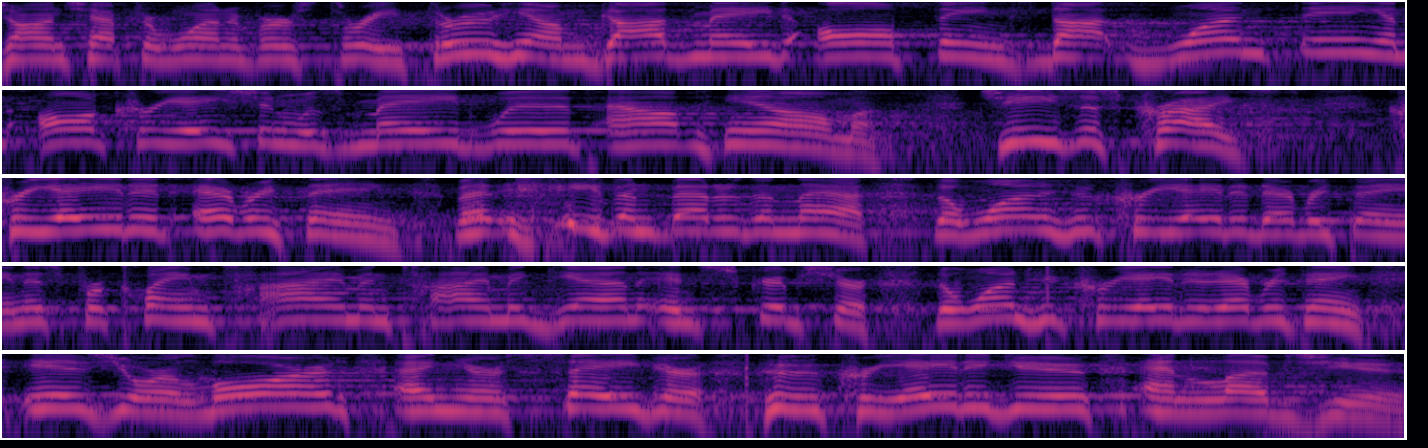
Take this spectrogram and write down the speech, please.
John chapter 1 and verse 3 Through him, God made all things. Not one thing in all creation was made without him. Jesus Christ created everything. But even better than that, the one who created everything is proclaimed time and time again in Scripture. The one who created everything is your Lord and your Savior who created you and loves you.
